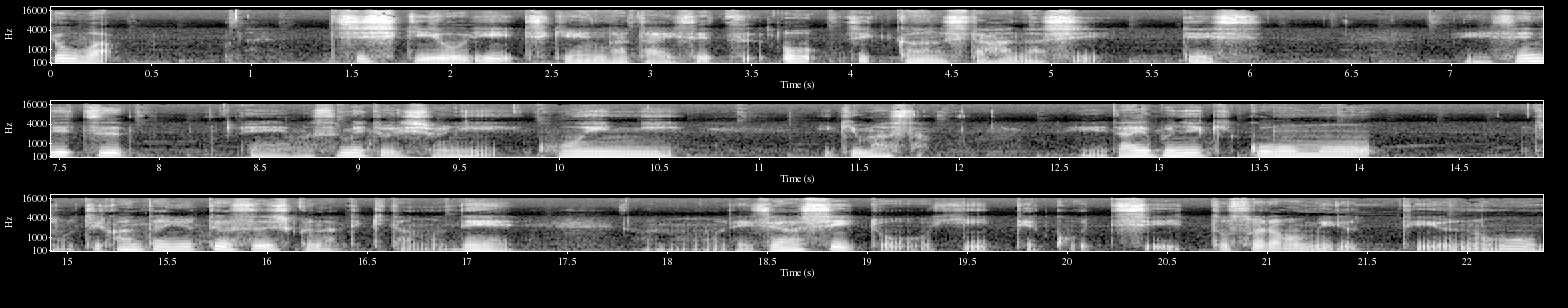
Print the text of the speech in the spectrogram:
今日は知識より知見が大切を実感した話です。えー、先日、えー、娘と一緒に公園に行きました。えー、だいぶね、気候もそう時間帯によっては涼しくなってきたので、あのレジャーシートを引いてこうじっと空を見るっていうのを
